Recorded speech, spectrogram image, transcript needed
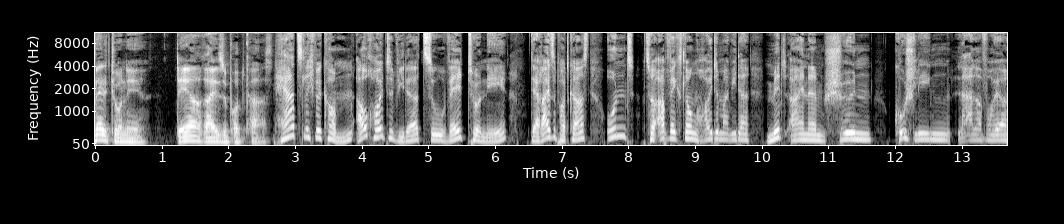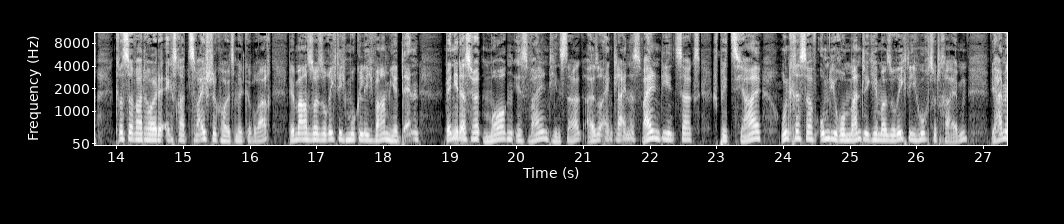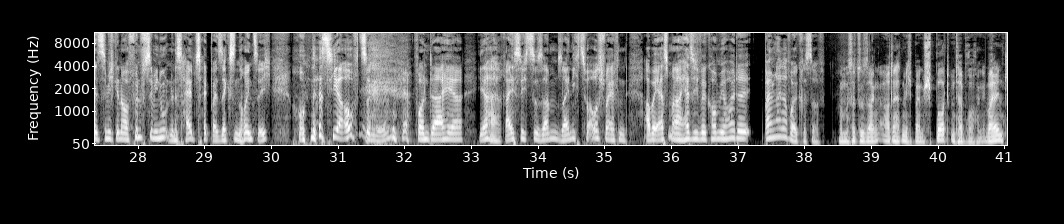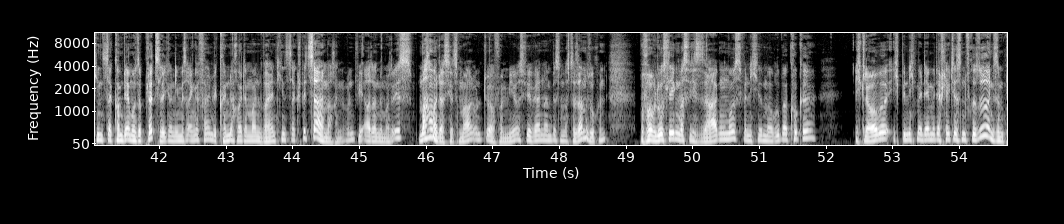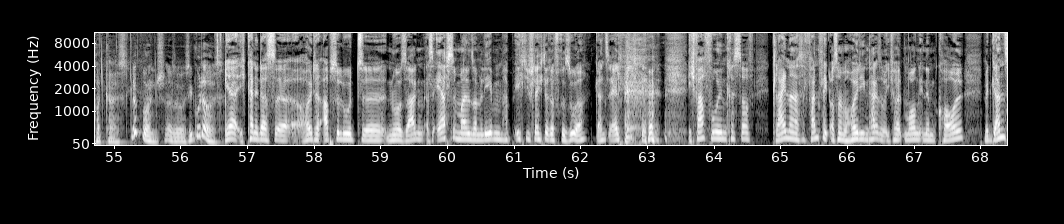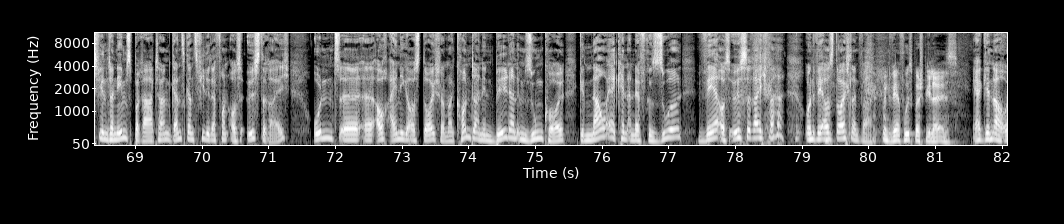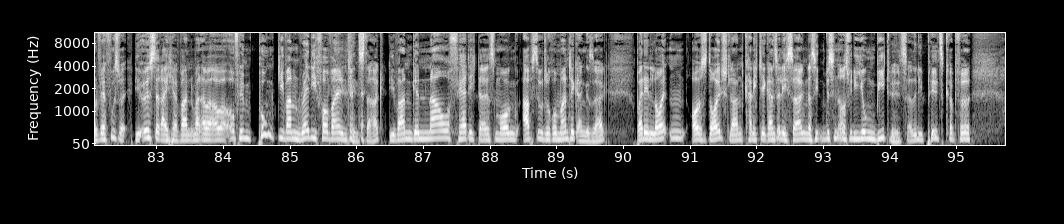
Welttournee, der Reisepodcast. Herzlich willkommen auch heute wieder zu Welttournee, der Reisepodcast und zur Abwechslung heute mal wieder mit einem schönen kuscheligen Lagerfeuer. Christoph hat heute extra zwei Stück Holz mitgebracht. Wir machen es so richtig muckelig warm hier, denn wenn ihr das hört, morgen ist Valentinstag, also ein kleines Valentinstags-Spezial. Und Christoph, um die Romantik hier mal so richtig hochzutreiben, wir haben jetzt ziemlich genau 15 Minuten, es ist Halbzeit bei 96, um das hier aufzunehmen. Von daher, ja, reiß dich zusammen, sei nicht zu ausschweifend. Aber erstmal herzlich willkommen hier heute beim Lagerfeuer, Christoph. Man muss dazu sagen, Adrian hat mich beim Sport unterbrochen. Valentinstag kommt ja immer so plötzlich und ihm ist eingefallen, wir können doch heute mal einen Valentinstag-Spezial machen. Und wie Adrian immer so ist, machen wir das jetzt mal. Und ja, von mir aus, wir werden ein bisschen was zusammensuchen. Bevor wir loslegen, was ich sagen muss, wenn ich hier mal rüber gucke, ich glaube, ich bin nicht mehr der mit der schlechtesten Frisur in diesem Podcast. Glückwunsch, also sieht gut aus. Ja, ich kann dir das äh, heute absolut äh, nur sagen. Das erste Mal in unserem Leben habe ich die schlechtere Frisur, ganz ehrlich. ich war vorhin, Christoph, kleiner Funfact aus meinem heutigen Tag. Also ich war heute Morgen in einem Call mit ganz vielen Unternehmensberatern, ganz, ganz viele davon aus Österreich und äh, äh auch einige aus Deutschland. Man konnte an den Bildern im Zoom-Call genau erkennen, an der Frisur, wer aus Österreich war und wer aus Deutschland war. Und wer Fußballspieler ist. Ja, genau. Und wer Fußball. Die Österreicher waren, waren aber, aber auf dem Punkt, die waren ready for Valentinstag. Die waren genau fertig. Da ist morgen absolute Romantik angesagt. Bei den Leuten aus Deutschland kann ich dir ganz ehrlich sagen, das sieht ein bisschen aus wie die jungen Beatles. Also die Pilzköpfe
